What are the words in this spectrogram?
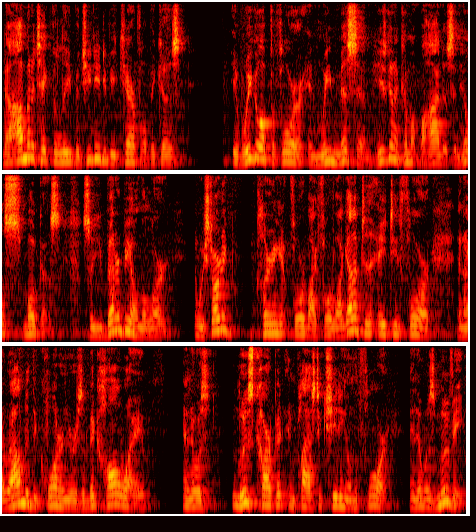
Now I'm going to take the lead, but you need to be careful because if we go up the floor and we miss him, he's going to come up behind us and he'll smoke us. So you better be on the alert. And we started clearing it floor by floor. Well, I got up to the 18th floor and I rounded the corner and there was a big hallway and there was loose carpet and plastic sheeting on the floor, and it was moving.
